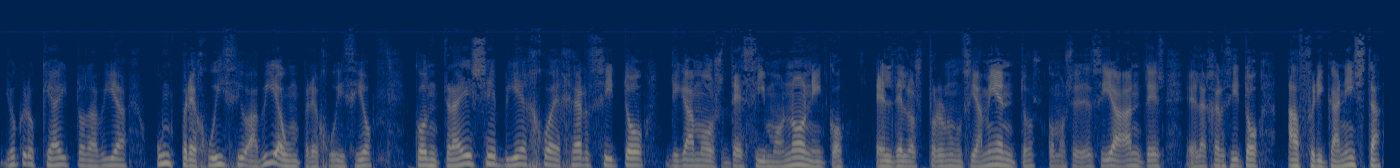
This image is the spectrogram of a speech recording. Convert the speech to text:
yo creo que hay todavía un prejuicio, había un prejuicio contra ese viejo ejército, digamos, decimonónico, el de los pronunciamientos, como se decía antes, el ejército africanista,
